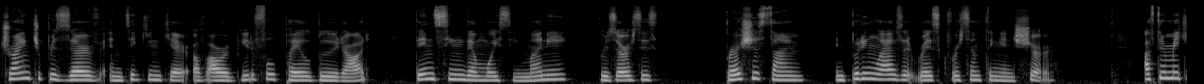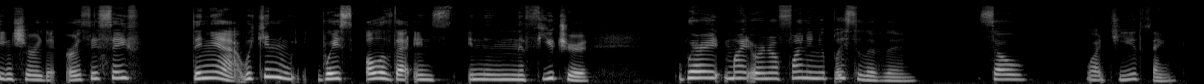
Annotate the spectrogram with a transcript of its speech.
trying to preserve and taking care of our beautiful pale blue dot than seeing them wasting money, resources, precious time, and putting lives at risk for something unsure. After making sure that Earth is safe, then yeah, we can waste all of that in in, the future where it might or not find a new place to live in. So, what do you think?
